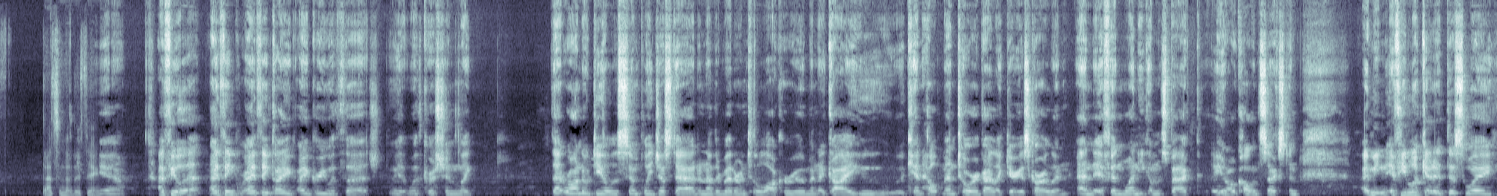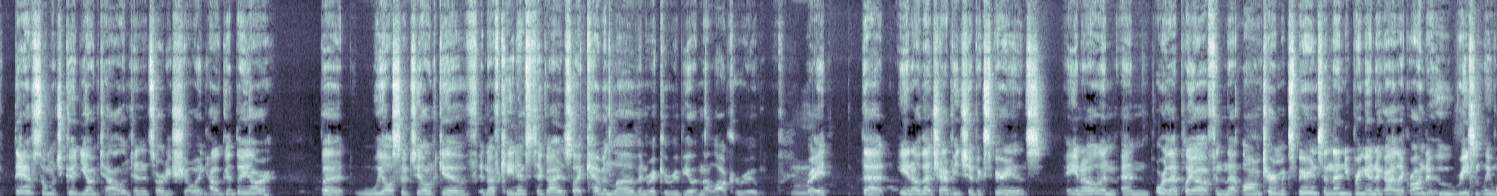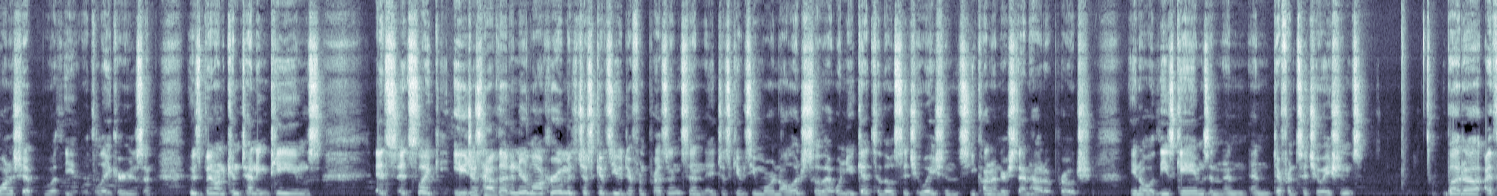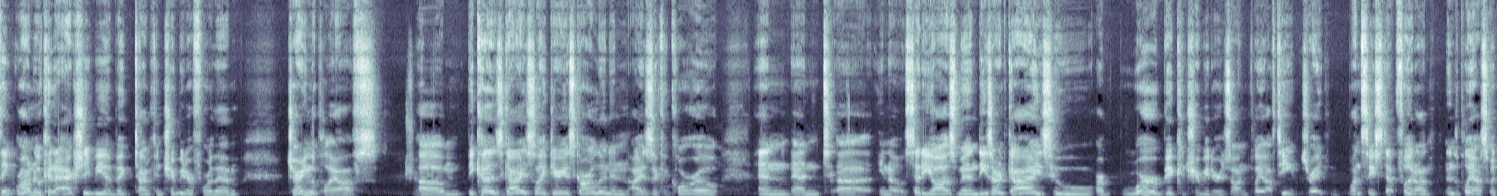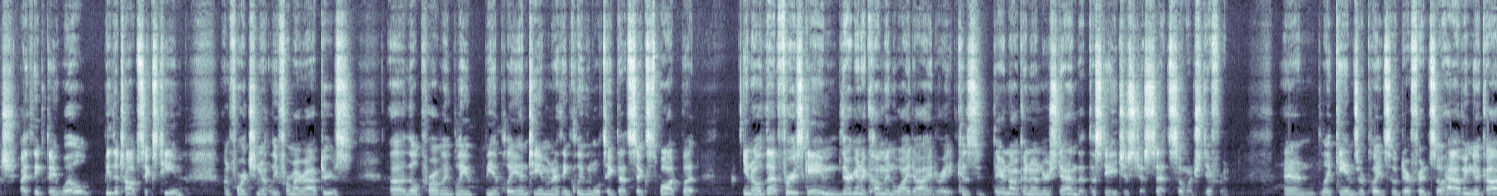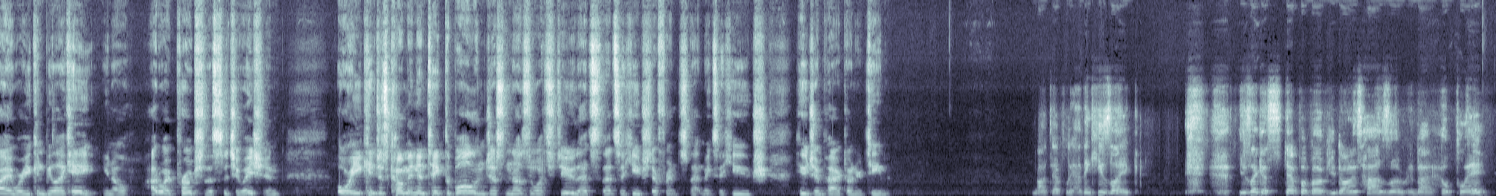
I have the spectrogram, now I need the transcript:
that's another thing. Yeah. I feel that. I think I think I, I agree with uh, with Christian. Like that Rondo deal is simply just to add another veteran to the locker room and a guy who can help mentor a guy like Darius Garland. And if and when he comes back, you know, Collin Sexton. I mean, if you look at it this way, they have so much good young talent, and it's already showing how good they are. But we also don't give enough cadence to guys like Kevin Love and Ricky Rubio in that locker room, mm. right? That you know that championship experience you know and and or that playoff and that long term experience. And then you bring in a guy like Rondo who recently won a ship with the with the Lakers and who's been on contending teams. It's it's like you just have that in your locker room. It just gives you a different presence and it just gives you more knowledge so that when you get to those situations you kind of understand how to approach you know these games and and, and different situations. But uh, I think Rondo could actually be a big time contributor for them during the playoffs. Sure. Um, because guys like Darius Garland and Isaac Okoro and and uh, you know Cedi Osman, these aren't guys who are were big contributors on playoff teams, right? Once they step foot on in the playoffs, which I think they will be the top six team. Unfortunately for my Raptors, uh, they'll probably be a play-in team, and I think Cleveland will take that sixth spot. But you know that first game they're going to come in wide-eyed right? Because they're not going to understand that the stage is just set so much different. And like games are played so different. So having a guy where you can be like hey you know how do i approach this situation? Or he can just come in and take the ball and just knows what to do. That's that's a huge difference. That makes a huge huge impact on your team. No definitely. I think he's like he's like a step above Udonis Haslem in that he'll play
